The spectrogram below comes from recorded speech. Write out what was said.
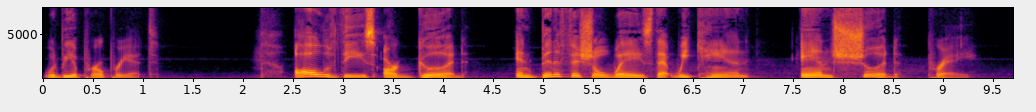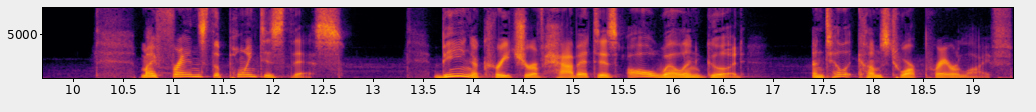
would be appropriate. All of these are good and beneficial ways that we can and should pray. My friends, the point is this being a creature of habit is all well and good until it comes to our prayer life.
